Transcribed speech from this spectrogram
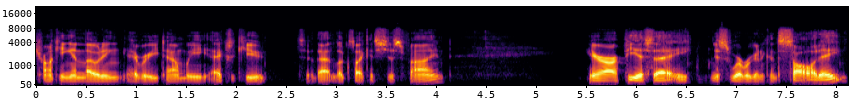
trunking and loading every time we execute. So that looks like it's just fine. Here our PSA. This is where we're going to consolidate.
